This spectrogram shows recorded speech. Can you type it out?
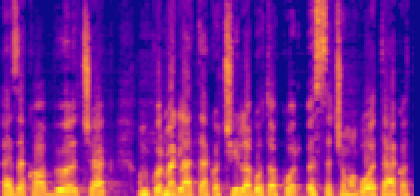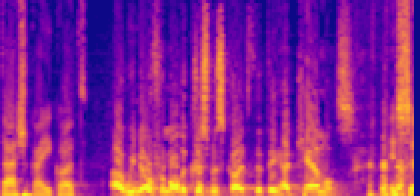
Ezek a bölcsek, amikor meglátták a csillagot, akkor összecsomagolták a táskáikat. Uh, we know from all the Christmas cards that they had camels. És ö,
